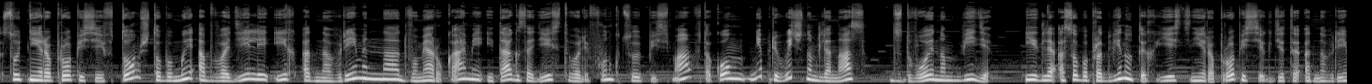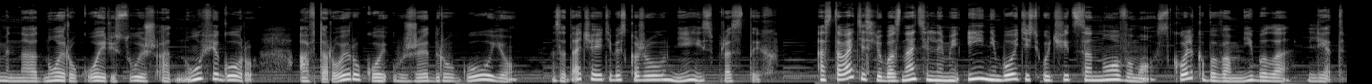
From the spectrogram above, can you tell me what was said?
Суть нейропрописей в том, чтобы мы обводили их одновременно двумя руками и так задействовали функцию письма в таком непривычном для нас сдвоенном виде. И для особо продвинутых есть нейропрописи, где ты одновременно одной рукой рисуешь одну фигуру, а второй рукой уже другую. Задача, я тебе скажу, не из простых. Оставайтесь любознательными и не бойтесь учиться новому, сколько бы вам ни было лет.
